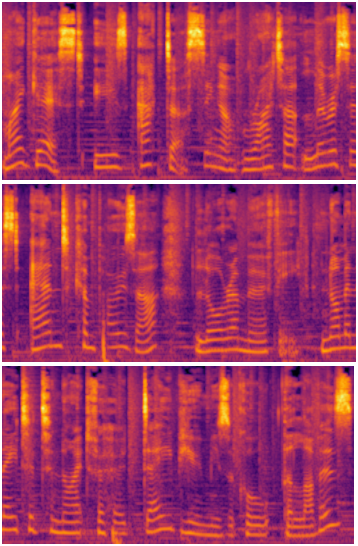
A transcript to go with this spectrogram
my guest is actor, singer, writer, lyricist, and composer Laura Murphy. Nominated tonight for her debut musical, The Lovers,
